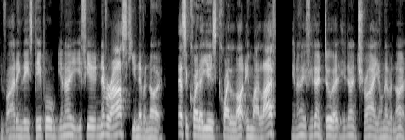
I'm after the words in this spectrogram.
inviting these people? You know, if you never ask, you never know. That's a quote I use quite a lot in my life. You know, if you don't do it, you don't try, you'll never know.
